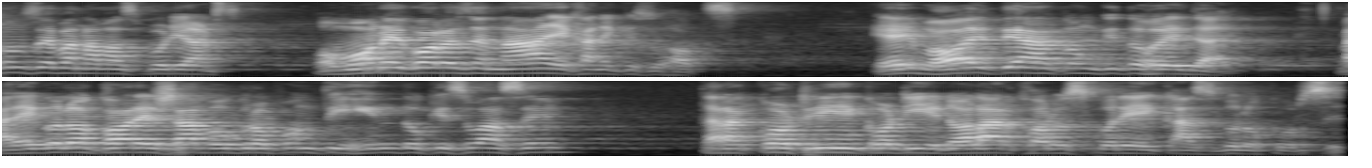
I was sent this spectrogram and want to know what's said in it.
শুনছে বা নামাজ পড়ে আসছে। ও মনে করে যে, না, এখানে কিছু হচ্ছে। এই ভয়তে আতঙ্কিত হয়ে যায়। আর এগুলো করে সব উগ্রপন্থী হিন্দু কিছু আছে, তারা কোটি কোটি ডলার খরচ করে এই কাজগুলো করছে।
